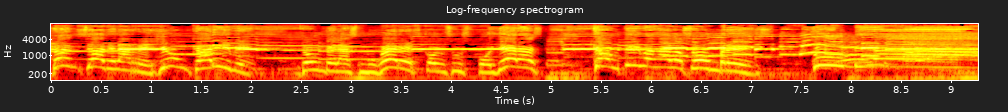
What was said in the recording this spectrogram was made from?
Danza de la región Caribe, donde las mujeres con sus polleras cautivan a los hombres. ¡Cumbia!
